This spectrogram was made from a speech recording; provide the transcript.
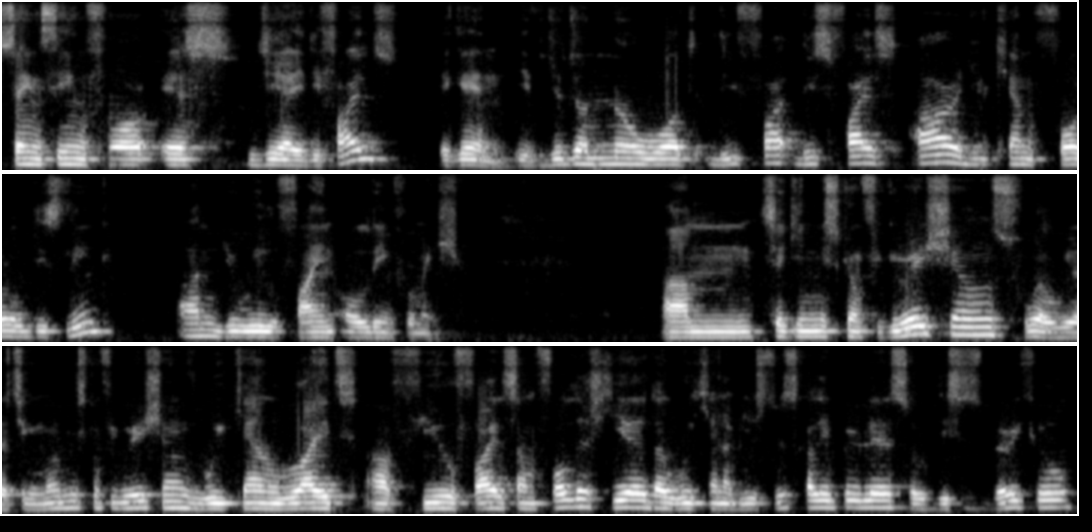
Same thing for SGID files. Again, if you don't know what the fi these files are, you can follow this link and you will find all the information. Um, checking misconfigurations, well, we are checking more misconfigurations. We can write a few files and folders here that we can abuse to escalate privilege, so this is very cool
